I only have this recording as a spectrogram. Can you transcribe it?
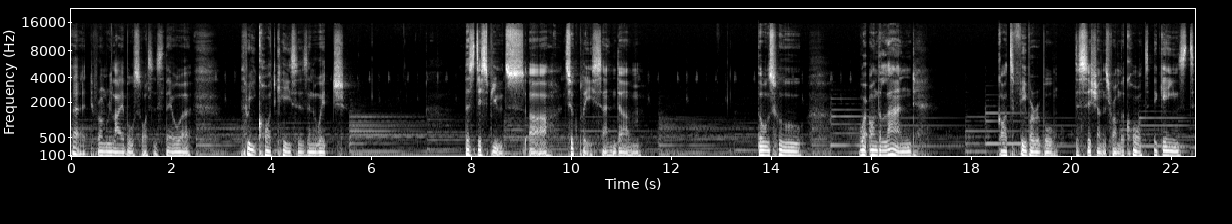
heard from reliable sources, there were three court cases in which these disputes uh, took place, and um, those who were on the land got favorable decisions from the court against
